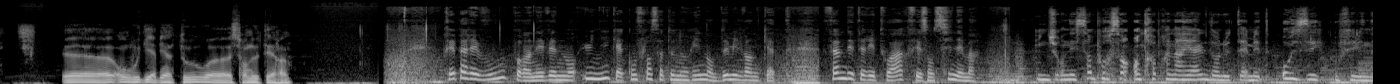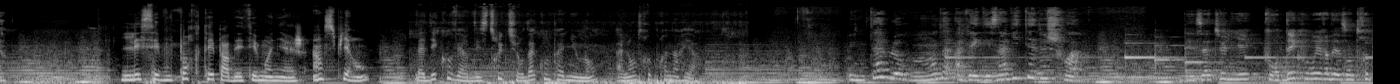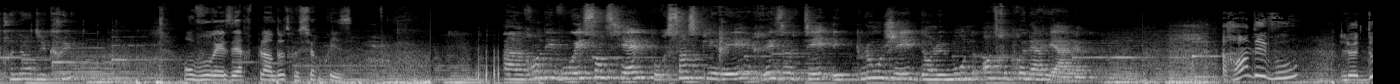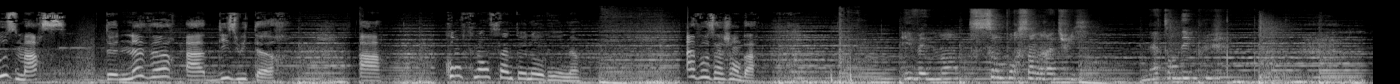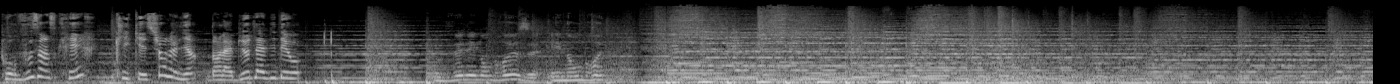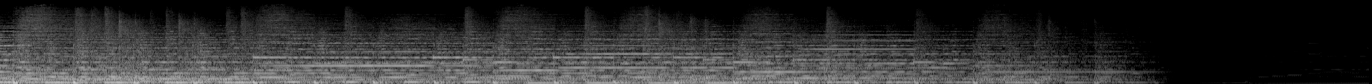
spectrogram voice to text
on vous dit à bientôt sur nos terrains. Préparez-vous pour un événement unique à Conflans-Sainte-Honorine en 2024. Femme des territoires fait son cinéma. Une journée 100% entrepreneuriale dont le thème est Oser au féminin. Laissez-vous porter par des témoignages inspirants. La découverte des structures d'accompagnement à l'entrepreneuriat. Une table ronde avec des invités de choix. Des ateliers pour découvrir des entrepreneurs du cru. On vous réserve plein d'autres surprises. Un rendez-vous essentiel pour s'inspirer, réseauter et plonger dans le monde entrepreneurial. Rendez-vous le 12 mars de 9h à 18h à Conflans-Sainte-Honorine. À vos agendas. Événement 100% gratuit. N'attendez plus. Pour vous inscrire, cliquez sur le lien dans la bio de la vidéo. Venez nombreuses et nombreux.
